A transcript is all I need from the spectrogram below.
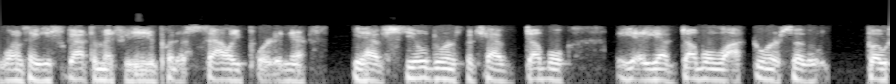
One thing you forgot to mention, you need to put a Sally port in there. You have steel doors, but you have double. You have double lock doors, so that both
